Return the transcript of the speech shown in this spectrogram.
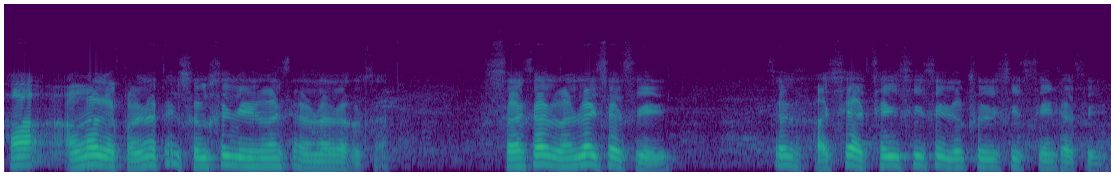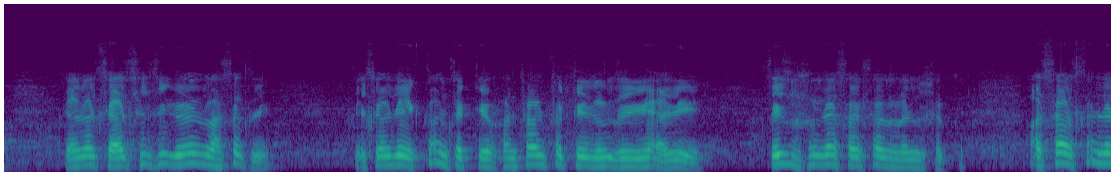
हा आम्हाला काही संशय निर्माण करणारा होता. सरकार बनवायचं असेल तर पाचशे अठ्ठ्याऐंशीचे लोकसभेची स्टेट असेल. त्याला चारशेची गरज भासत नाही. त्याच्यामध्ये एकावन्न टक्के पंचावन्न टक्के लोक जरी आले तरी सुद्धा सरकार बनवू शकते. असं असताना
